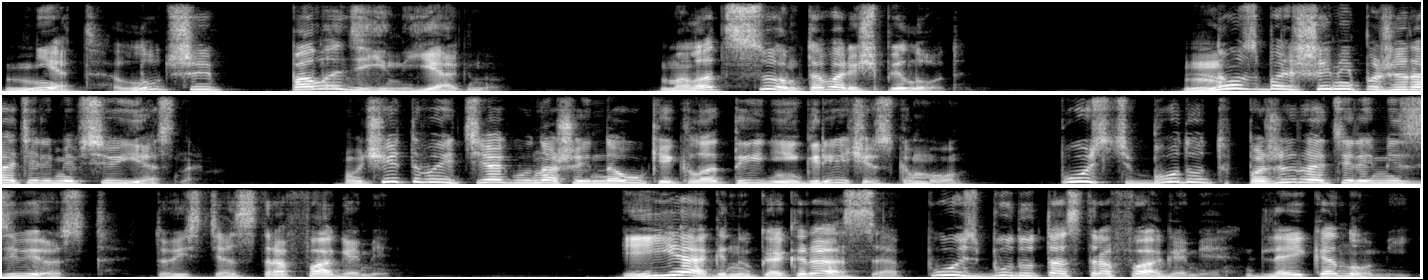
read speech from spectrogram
Нет, лучше паладин Ягну. Молодцом, товарищ пилот. Но с большими пожирателями все ясно. Учитывая тягу нашей науки к латыни и греческому, пусть будут пожирателями звезд, то есть астрофагами. И Ягну как раса пусть будут астрофагами для экономий.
